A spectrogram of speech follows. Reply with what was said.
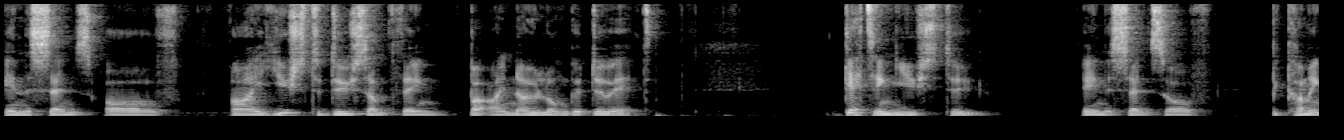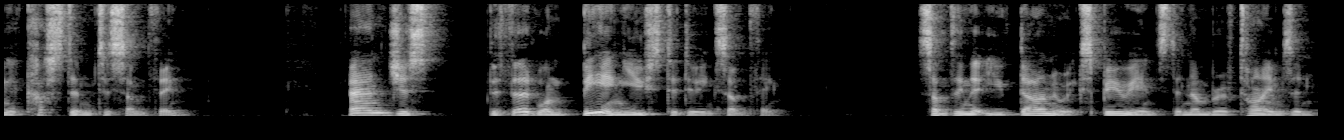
in the sense of I used to do something but I no longer do it, getting used to, in the sense of becoming accustomed to something, and just the third one, being used to doing something. Something that you've done or experienced a number of times and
